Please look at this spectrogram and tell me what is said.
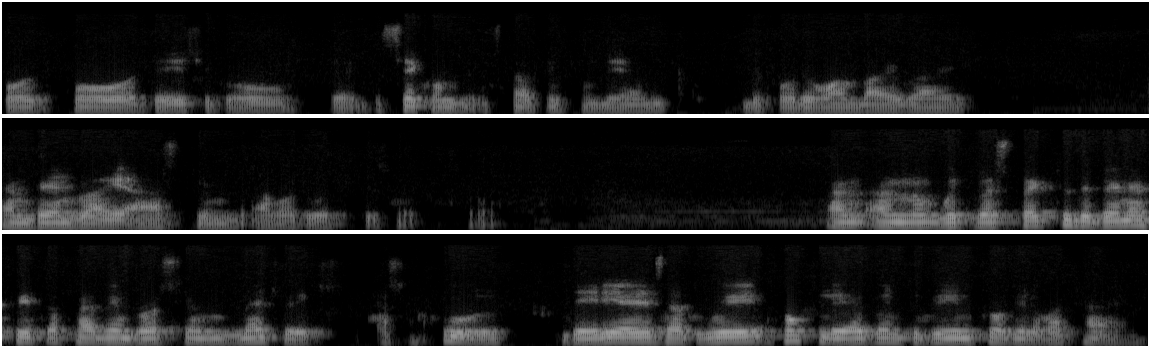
Four four days ago, the, the second starting from the end, before the one by Ray, and then Ray asking about what he said. So And, and with respect to the benefit of having version metrics as a whole, the idea is that we hopefully are going to be improving over time.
